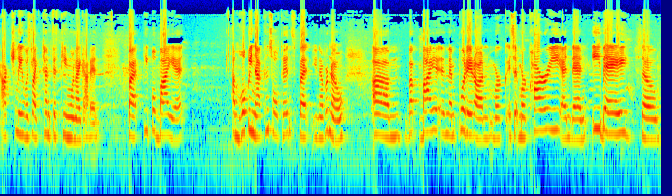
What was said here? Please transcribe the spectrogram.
actually it was like 10 15 when I got in. But people buy it. I'm hoping not consultants but you never know. Um, but buy it and then put it on Mer is it Mercari and then eBay? So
